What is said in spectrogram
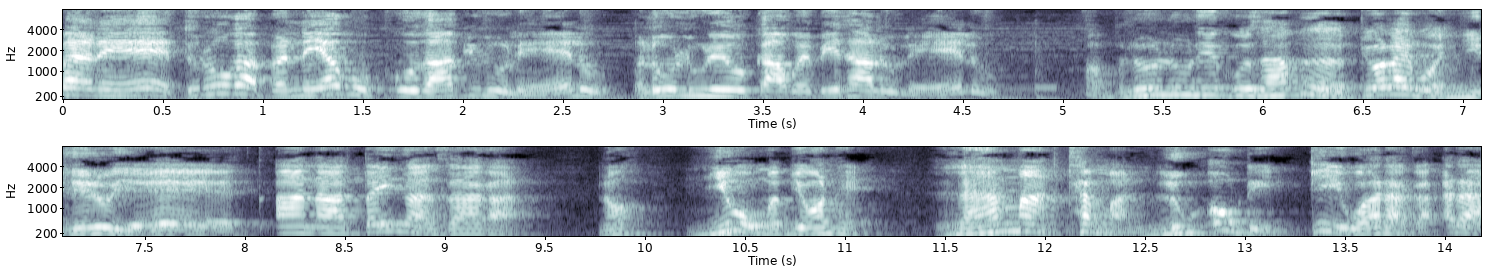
မှန်တယ်သူတို့ကဘယ်နှစ်ယောက်ကိုကိုစားပြုလို့လဲလို့ဘလို့လူတွေကိုကာကွယ်ပေးထားလို့လဲလို့ဟောဘလို့လူတွေကိုစားပြီးတော့ပြောလိုက်ပေါ့ညီလေးတို့ရဲ့အာနာသိန်းကန်စားကနော်မြို့မပြောနဲ့လမ်းမထက်မှာလူအုပ်တွေပြေသွားတာကအဲ့ဒါ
